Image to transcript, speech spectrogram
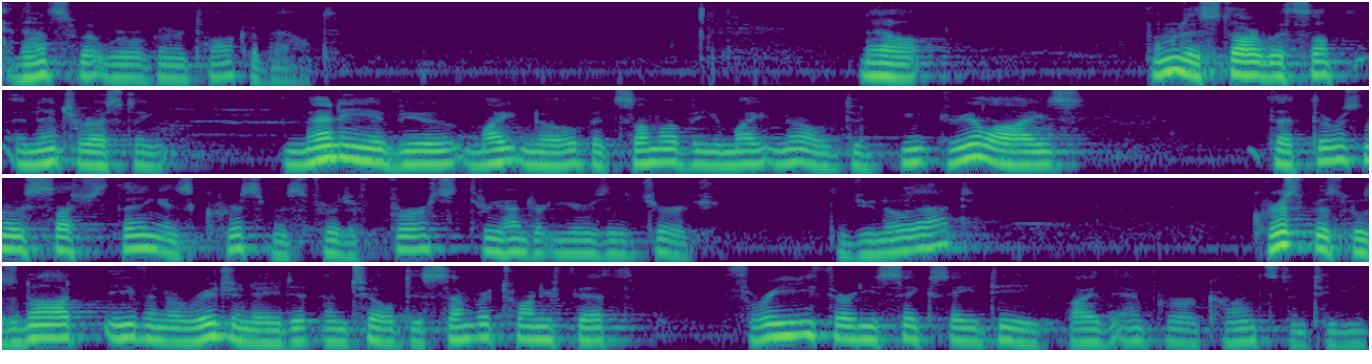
And that's what we're going to talk about. Now, I'm going to start with something an interesting. Many of you might know, but some of you might know. Did you realize that there was no such thing as Christmas for the first 300 years of the church? Did you know that? Christmas was not even originated until December 25th, 336 AD, by the Emperor Constantine.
